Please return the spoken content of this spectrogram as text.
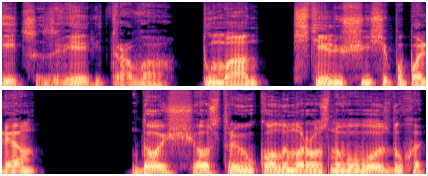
Птицы, звери, трава, туман, стелющийся по полям, дождь, острые уколы морозного воздуха,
